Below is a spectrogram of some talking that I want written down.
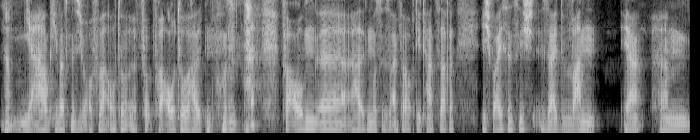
Ja. ja, okay, was man sich auch für Auto, äh, für, für Auto halten muss, vor Augen äh, halten muss, ist einfach auch die Tatsache, ich weiß jetzt nicht, seit wann ja, ähm,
